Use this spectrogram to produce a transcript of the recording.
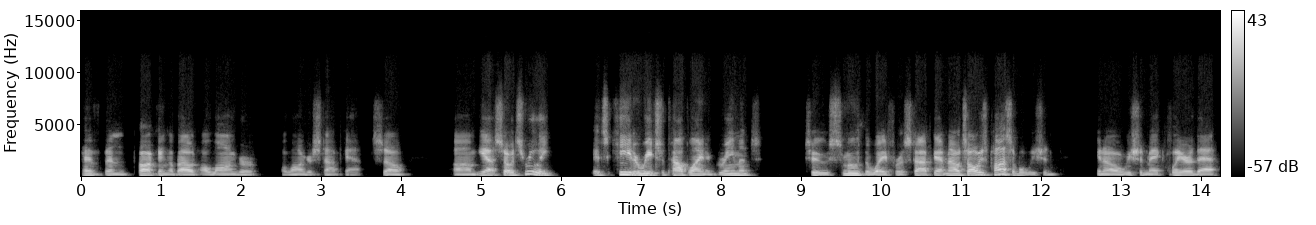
have been talking about a longer, a longer stopgap. So, um, yeah, so it's really, it's key to reach a top line agreement to smooth the way for a stopgap. Now, it's always possible we should, you know, we should make clear that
